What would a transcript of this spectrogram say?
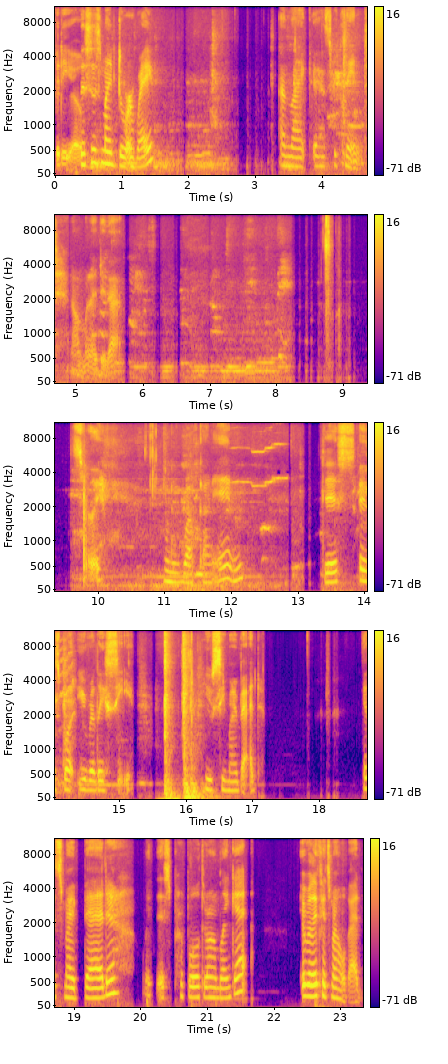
video. This is my doorway, and like it has to be cleaned. And I'm gonna do that. It's really when we walk on in. This is what you really see. You see my bed. It's my bed with this purple thrown blanket it really fits my whole bed.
